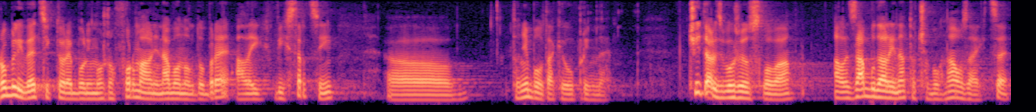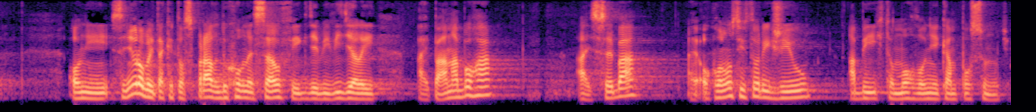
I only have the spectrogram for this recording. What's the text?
robili veci, ktoré boli možno formálne navonok dobré, ale ich, v ich srdci e, to nebolo také úprimné. Čítali z Božieho slova, ale zabudali na to, čo Boh naozaj chce. Oni si nerobili takéto správne duchovné selfie, kde by videli aj Pána Boha, aj seba, aj okolnosti, v ktorých žijú, aby ich to mohlo niekam posunúť.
